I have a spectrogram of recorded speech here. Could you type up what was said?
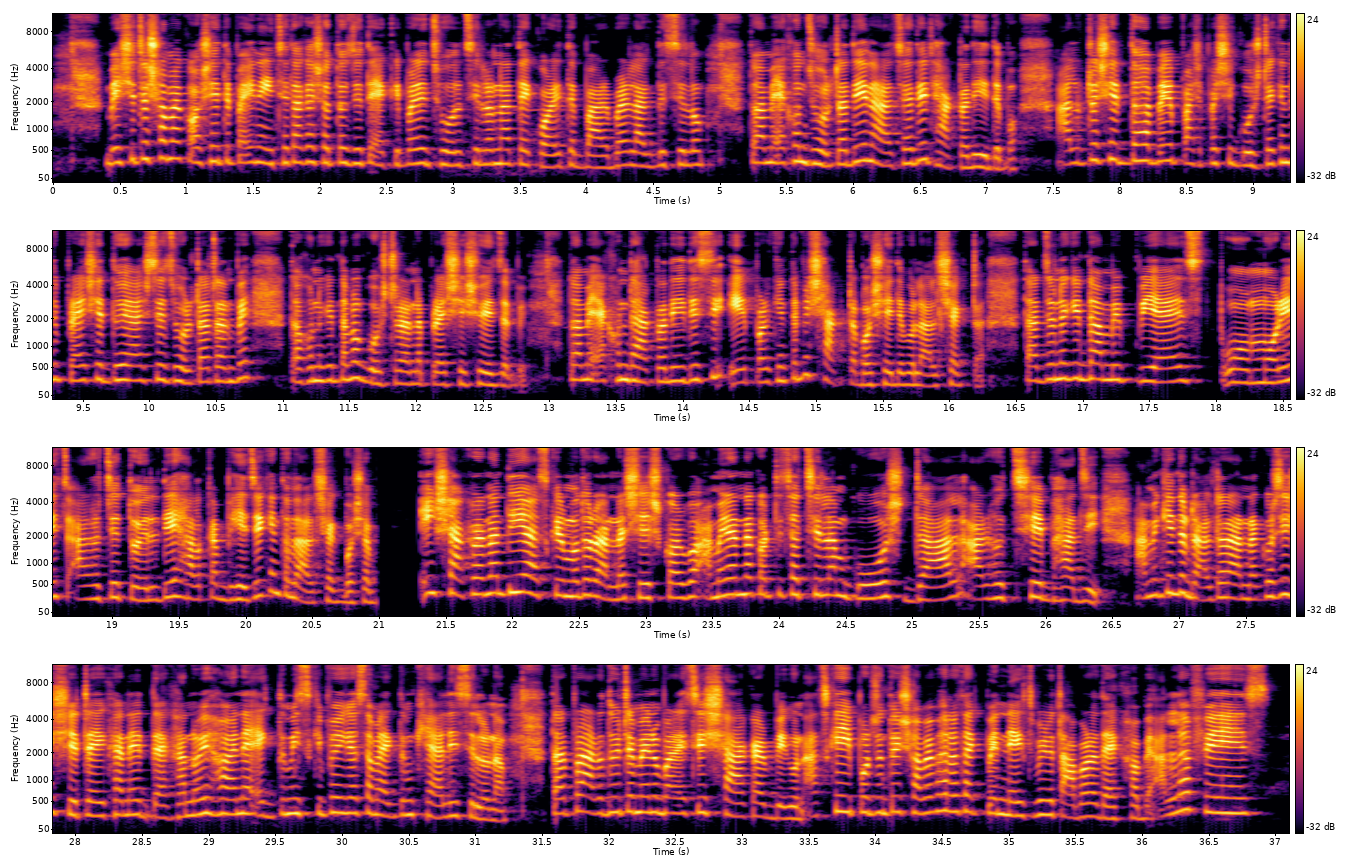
বেশিটা সময় কষাইতে পারি না ইচ্ছে থাকা সত্ত্বেও যেহেতু একেবারে ঝোল ছিল না, তাই কড়াইতে বারবার লাগতেছিল। তো আমি এখন ঝোলটা দিয়ে নাড়াচা দিয়ে ঢাকটা দিয়ে দেবো। আলুটা সেদ্ধ হবে, পাশাপাশি গোষ্ঠটা কিন্তু প্রায় সেদ্ধ হয়ে আসছে, ঝোলটা টানবে, তখন কিন্তু আমার গোষ্ঠটা রান্না প্রায় শেষ হয়ে যাবে। তো আমি এখন ঢাকটা দিয়ে দিছি, এরপর কিন্তু আমি শাকটা বসাই দেবো লাল শাকটা। তার জন্য কিন্তু আমি পেঁয়াজ মরিচ আর হচ্ছে তৈল দিয়ে হালকা ভেজে কিন্তু লাল শাক বসাবো। এই শাক রান্না দিয়ে আজকের মতো রান্না শেষ করব। আমি রান্না করতে চাচ্ছিলাম গোশ, ডাল আর হচ্ছে ভাজি। আমি কিন্তু ডালটা রান্না করছি, সেটা এখানে দেখানোই হয় না। একদম স্কিপ হয়ে গেছে, আমার একদম খেয়ালই ছিল না। তারপর আরও দুইটা মেনু বাড়াইছি শাক আর বেগুন। আজকে এই পর্যন্তই। সবাই ভালো থাকবে নেক্সট ভিডিওতে আবারও দেখা হবে। আল্লাহ হাফেজ।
